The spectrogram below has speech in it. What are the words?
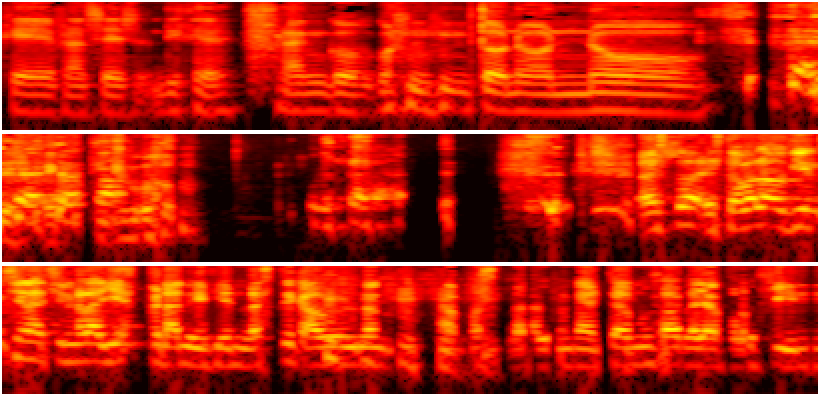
que francés dice Franco con un tono no despectivo. Estaba la audiencia nacional ahí esperando diciendo, este cabrón no echamos ahora ya por fin.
